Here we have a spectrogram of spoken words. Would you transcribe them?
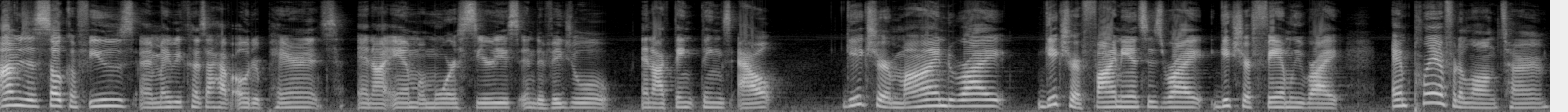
I'm just so confused, and maybe because I have older parents and I am a more serious individual and I think things out. Get your mind right, get your finances right, get your family right, and plan for the long term.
